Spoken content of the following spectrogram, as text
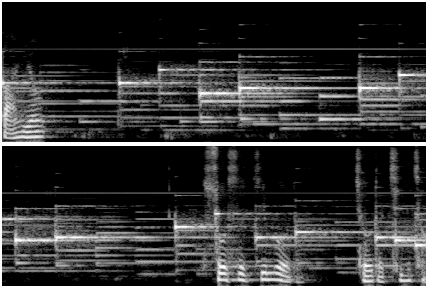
烦忧，说是寂寞的秋的清晨，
